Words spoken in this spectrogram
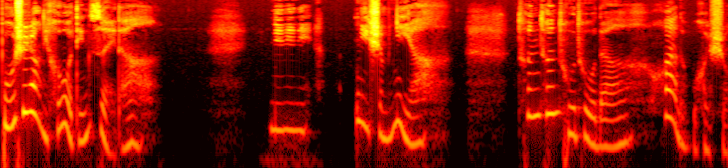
不是让你和我顶嘴的。你你你，你什么你呀？吞吞吐吐的。话都不会说，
